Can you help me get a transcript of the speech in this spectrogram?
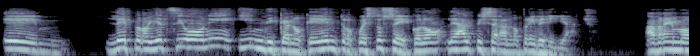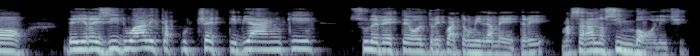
e mm, le proiezioni indicano che entro questo secolo le Alpi saranno prive di ghiaccio. Avremo dei residuali cappuccetti bianchi sulle vette oltre i 4.000 metri, ma saranno simbolici.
